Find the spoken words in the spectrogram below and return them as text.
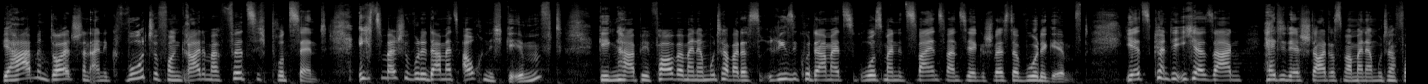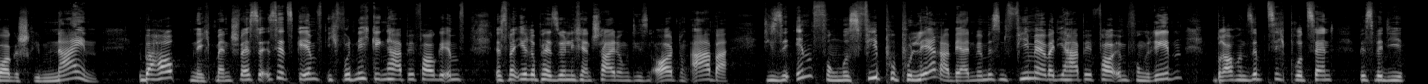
Wir haben in Deutschland eine Quote von gerade mal 40 Prozent. Ich zum Beispiel wurde damals auch nicht geimpft gegen HPV, weil meiner Mutter war das Risiko damals zu groß. Meine 22-jährige Schwester wurde geimpft. Jetzt könnte ich ja sagen, hätte der Staat das mal meiner Mutter vorgeschrieben. Nein. Überhaupt nicht. Meine Schwester ist jetzt geimpft. Ich wurde nicht gegen HPV geimpft. Das war ihre persönliche Entscheidung. Die ist in Ordnung. Aber diese Impfung muss viel populärer werden. Wir müssen viel mehr über die HPV-Impfung reden. Wir brauchen 70 Prozent, bis wir die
